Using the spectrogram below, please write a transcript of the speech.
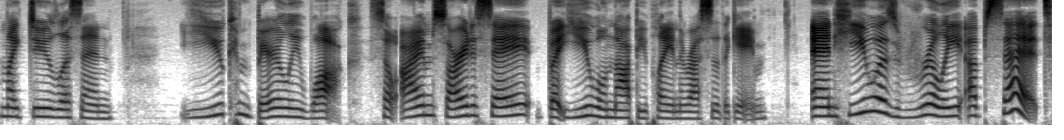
I'm like, dude, listen, you can barely walk. So I'm sorry to say, but you will not be playing the rest of the game. And he was really upset.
